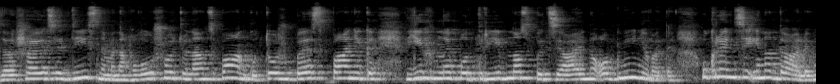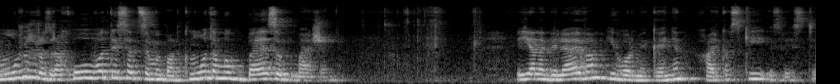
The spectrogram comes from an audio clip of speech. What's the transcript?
залишаються дійсними, наголошують у Нацбанку. Тож без паніки їх не потрібно спеціально обмінювати. Українці і надалі можуть розраховуватися цими банкнотами без обмежень. Яна Біляєва, Єгор Мікенін, Харківські звісті.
